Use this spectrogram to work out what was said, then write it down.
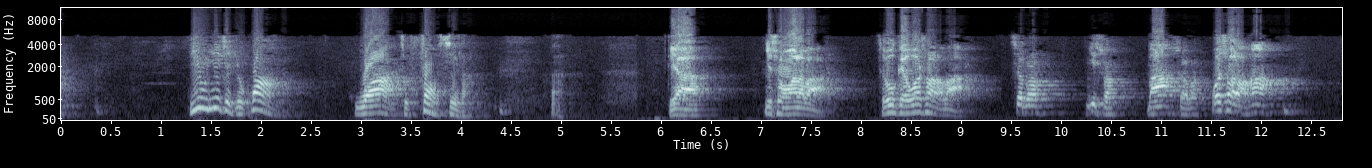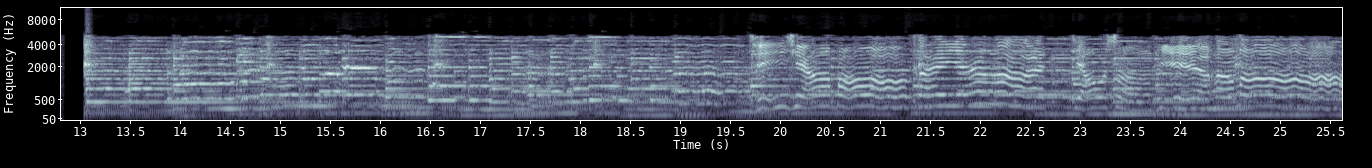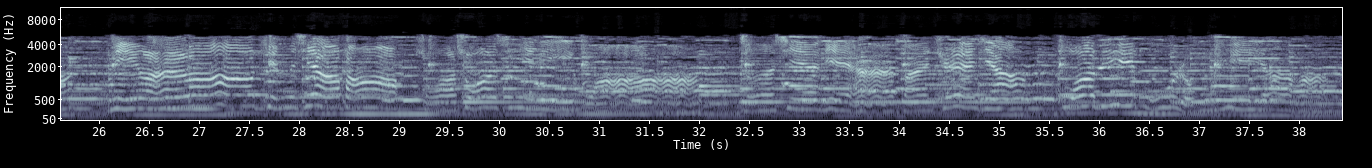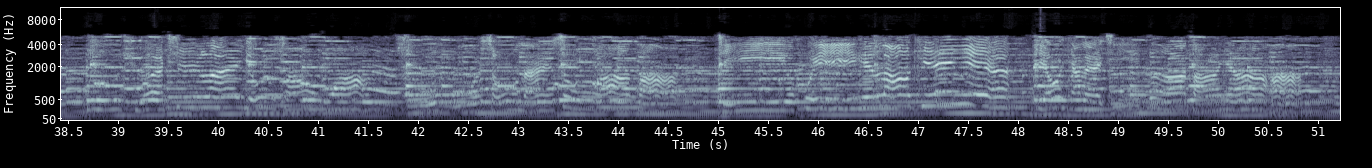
有你这句话，我就放心了。啊，爹，你说完了吧？这回该我说了吧？小宝，你说，妈，说吧我说了哈。却迟来又伤慌，受苦受难受啊脏。这一回老天爷掉下来几个大呀，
